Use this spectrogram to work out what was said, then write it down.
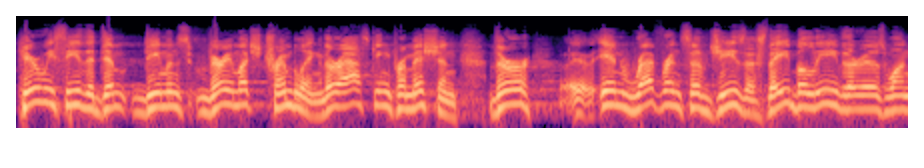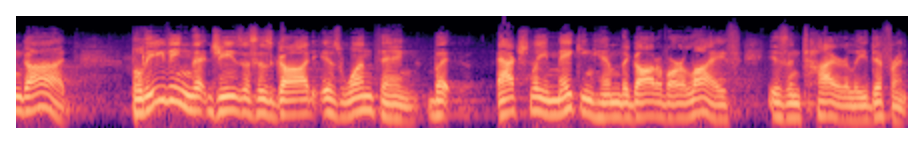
Here we see the demons very much trembling. They're asking permission. They're uh, in reverence of Jesus. They believe there is one God. Believing that Jesus is God is one thing, but actually making him the God of our life is entirely different.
